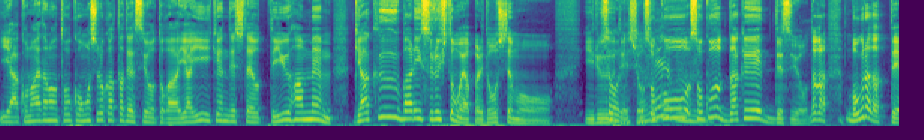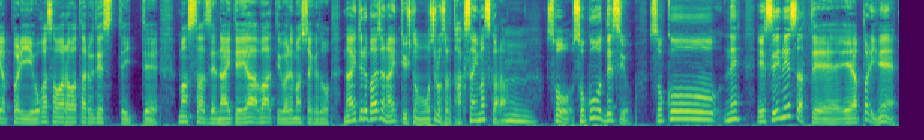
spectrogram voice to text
いや、この間の投稿面白かったですよとか、いや、いい意見でしたよっていう反面、逆張りする人もやっぱりどうしてもいるでしょ？ですよね。そこを、うん。そこだけですよ。だから、僕らだってやっぱり、小笠原渉ですって言って、マスターズで泣いて、やわーって言われましたけど、泣いてる場合じゃないっていう人ももちろんそれはたくさんいますから、うん。そう、そこですよ。そこ、ね、SNS だって、やっぱりね、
